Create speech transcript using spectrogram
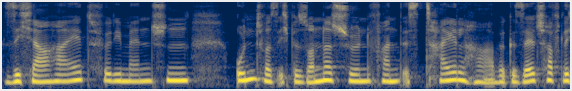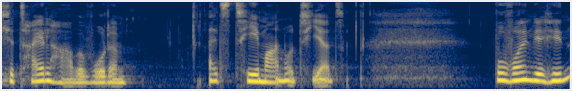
Sicherheit für die Menschen und was ich besonders schön fand, ist Teilhabe, gesellschaftliche Teilhabe wurde als Thema notiert. Wo wollen wir hin?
